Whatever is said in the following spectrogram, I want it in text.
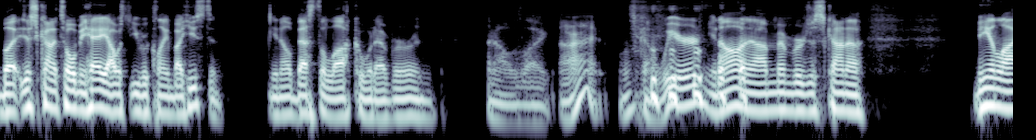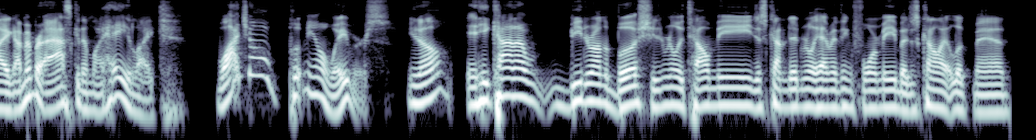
but just kind of told me, hey, I was you were claimed by Houston, you know, best of luck or whatever, and and I was like, all right, well, that's kind of weird, you know. And I remember just kind of being like, I remember asking him like, hey, like, why'd y'all put me on waivers? You know, and he kind of beat around the bush. He didn't really tell me. Just kind of didn't really have anything for me. But just kind of like, look, man,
